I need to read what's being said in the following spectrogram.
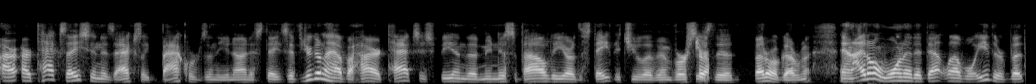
our, our taxation is actually backwards in the United States. If you're going to have a higher tax, it should be in the municipality or the state that you live in versus Sure. the federal government. And I don't want it at that level either. But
